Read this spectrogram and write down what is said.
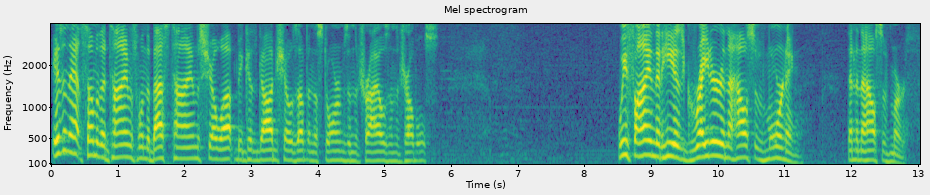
Isn't that some of the times when the best times show up because God shows up in the storms and the trials and the troubles? We find that He is greater in the house of mourning than in the house of mirth.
